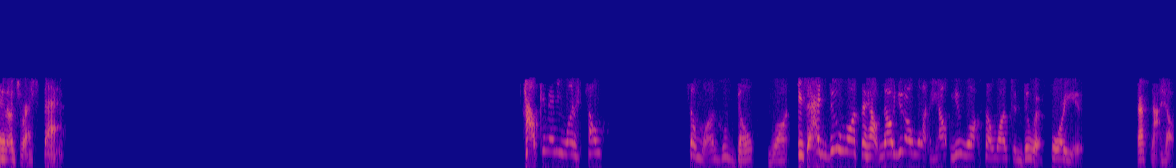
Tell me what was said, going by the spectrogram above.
and address that. How can anyone help someone who don't want? He said, I do want to help. No, you don't want help. You want someone to do it for you. That's not help.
